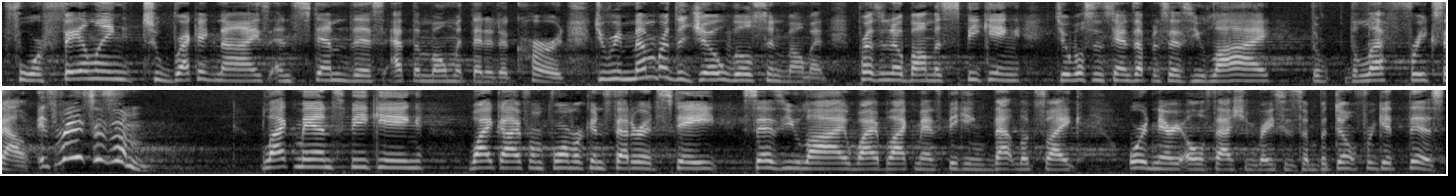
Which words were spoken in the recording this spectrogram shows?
for failing to recognize and stem this at the moment that it occurred. Do you remember the Joe Wilson moment? President Obama speaking, Joe Wilson stands up and says, You lie. The, the left freaks out. It's racism. Black man speaking, white guy from former Confederate state says you lie, white black man speaking, that looks like ordinary old fashioned racism. But don't forget this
